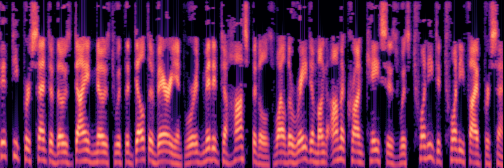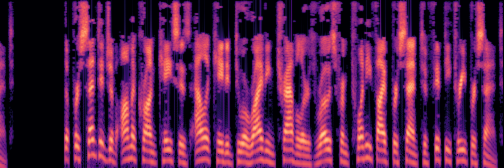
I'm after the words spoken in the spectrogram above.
50% of those diagnosed with the Delta variant were admitted to hospitals while the rate among Omicron cases was 20 to 25%. The percentage of Omicron cases allocated to arriving travelers rose from 25% to 53%.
